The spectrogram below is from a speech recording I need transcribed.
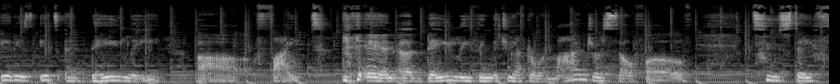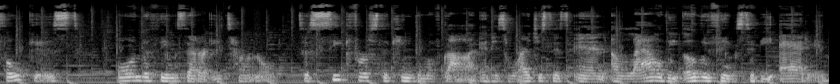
It is, it's a daily uh, fight and a daily thing that you have to remind yourself of to stay focused on the things that are eternal, to seek first the kingdom of God and his righteousness and allow the other things to be added.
